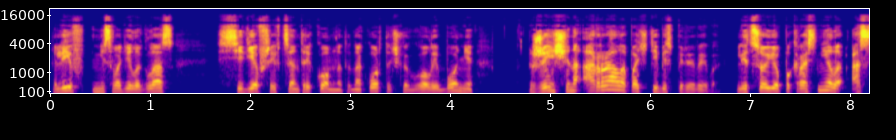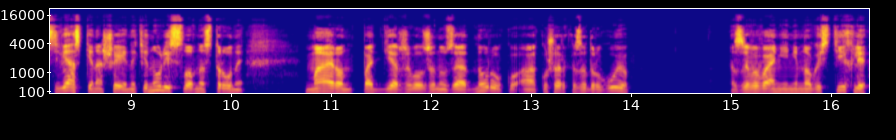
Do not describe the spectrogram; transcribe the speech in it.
Лив не сводила глаз, сидевший в центре комнаты на корточках голой Бонни. Женщина орала почти без перерыва. Лицо ее покраснело, а связки на шее натянулись, словно струны. Майрон поддерживал жену за одну руку, а акушерка за другую. Завывания немного стихли,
